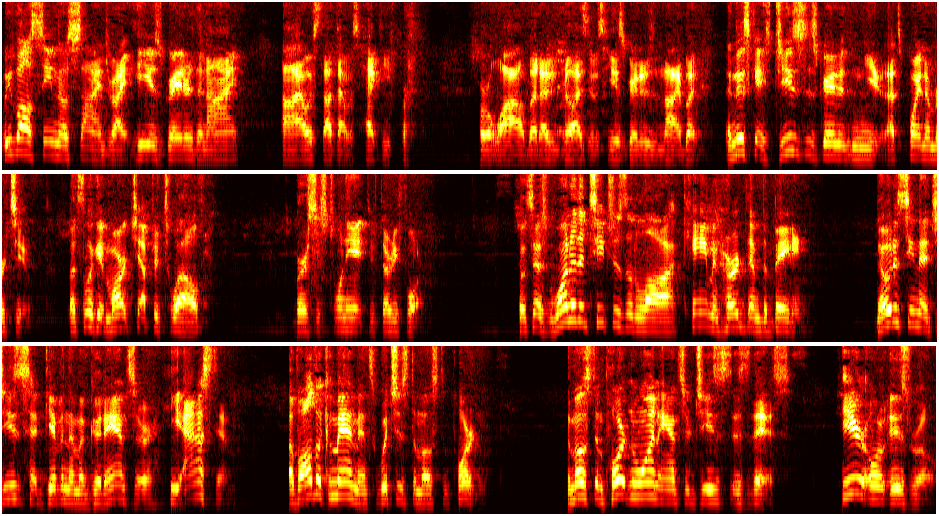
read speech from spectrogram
We've all seen those signs, right? He is greater than I. Uh, I always thought that was hecky for for a while, but I didn't realize it was He is greater than I. But in this case, Jesus is greater than you. That's point number two. Let's look at Mark chapter 12, verses 28 through 34. So it says, One of the teachers of the law came and heard them debating. Noticing that Jesus had given them a good answer, he asked him, Of all the commandments, which is the most important? The most important one, answered Jesus, is this Hear, O Israel,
